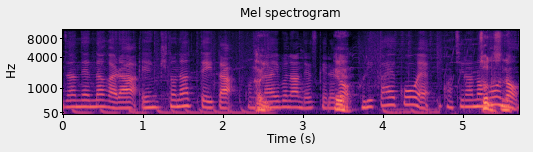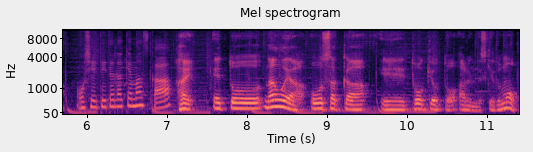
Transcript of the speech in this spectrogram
残念ながら延期となっていたこはい。のライブなんですけれど、ええ。振り替え公演こちらの方の教えていただけますか？はい、えっと、名古屋、大阪、えー東京とあるんですけども、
